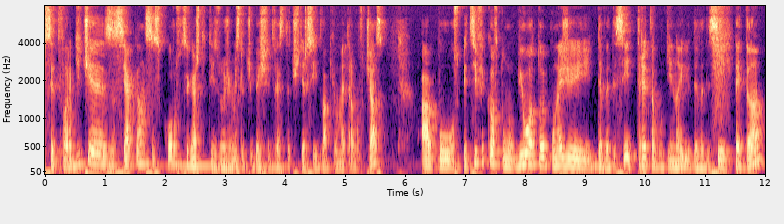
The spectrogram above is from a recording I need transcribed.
се твърди, че е засякан със скорост, сега ще те изложа, мисля, че беше 242 км в час. А по специфика автомобила, той понеже е и 93-та година или 95-та,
